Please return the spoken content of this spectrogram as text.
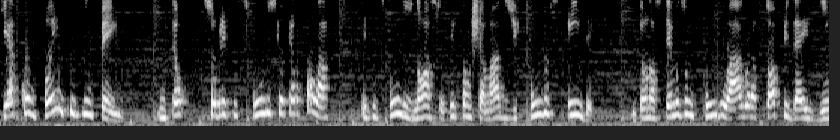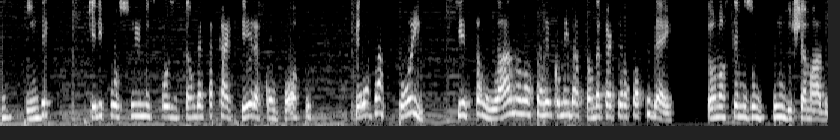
que acompanhe esse desempenho. Então, sobre esses fundos que eu quero falar. Esses fundos nossos aqui são chamados de fundos index. Então, nós temos um fundo Agora Top 10 Index, que ele possui uma exposição dessa carteira compostas pelas ações que estão lá na nossa recomendação da carteira Top 10. Então, nós temos um fundo chamado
